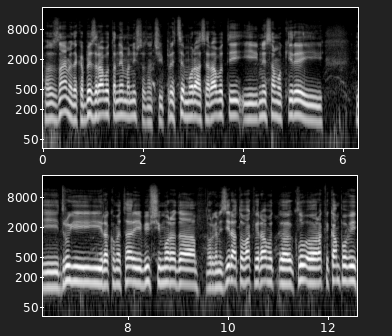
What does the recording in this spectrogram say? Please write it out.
Па да знаеме дека без работа нема ништо, значи пред се мора да се работи и не само Кире и и други ракометари бивши мора да организираат овакви работ, клуб, ракви кампови,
